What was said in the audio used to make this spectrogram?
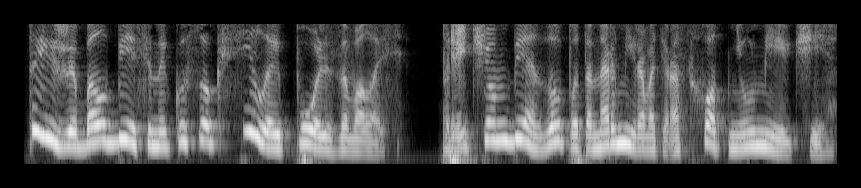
Ты же, балбесиный кусок силой пользовалась, причем без опыта нормировать расход не умеючи.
